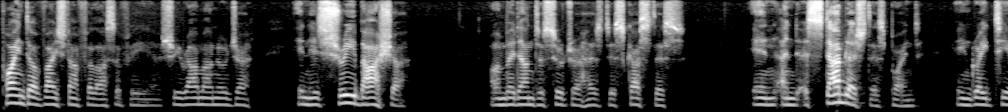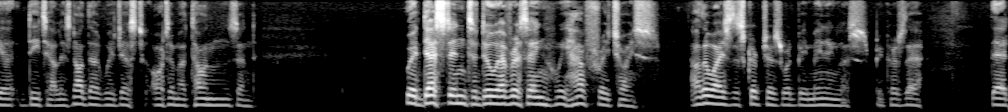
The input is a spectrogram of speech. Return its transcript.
point of Vaishnava philosophy. Uh, Sri Ramanuja, in his Sri Bhashya on Vedanta Sutra, has discussed this in and established this point in great te- detail. It's not that we're just automatons and we're destined to do everything. We have free choice. Otherwise, the scriptures would be meaningless because they're they're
